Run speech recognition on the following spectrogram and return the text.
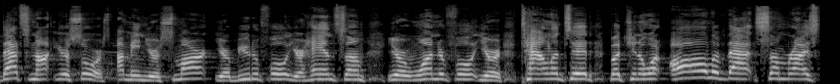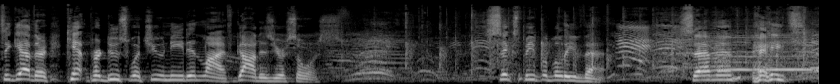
that's not your source. I mean, you're smart, you're beautiful, you're handsome, you're wonderful, you're talented, but you know what? All of that summarized together can't produce what you need in life. God is your source. Six people believe that. Seven, eight.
